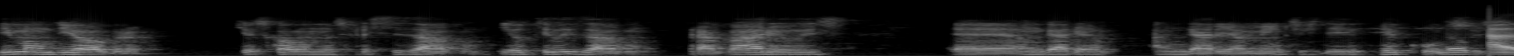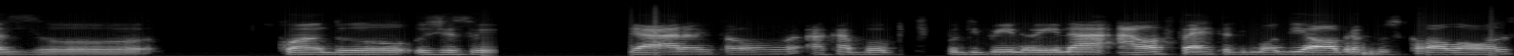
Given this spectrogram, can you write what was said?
de mão de obra que os colonos precisavam e utilizavam para vários é, angaria, angariamentos de recursos. No caso, quando os jesuítas chegaram, então acabou tipo, diminuindo a oferta de mão de obra para os colonos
